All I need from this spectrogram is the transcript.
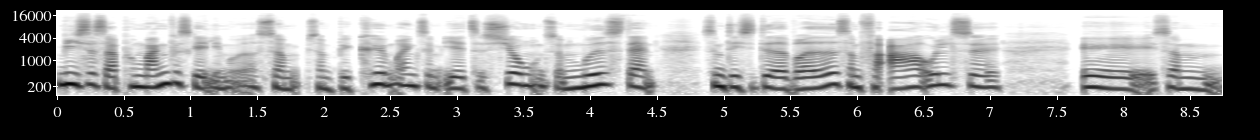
viser sig på mange forskellige måder, som, som bekymring, som irritation, som modstand, som decideret vrede, som forarvelse, øh, som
